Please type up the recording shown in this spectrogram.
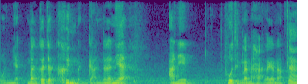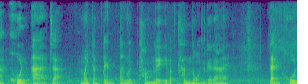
อย่างเงี้ยมันก็จะขึ้นเหมือนกันดังนั้นเนี่ยอันนี้พูดถึงร้านอาหารแล้วกันเนาะอะคุณอาจจะไม่จำเป็นต้องอยู่ทำเลที่แบบถนนก็ได้ แต่คุณ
